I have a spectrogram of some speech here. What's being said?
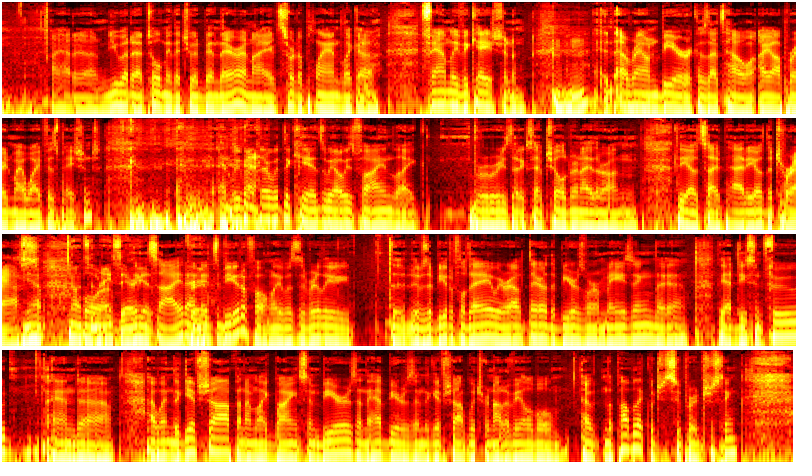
I had a. You had uh, told me that you had been there, and I sort of planned like a family vacation Mm-hmm. around beer because that's how I operate. My wife is patient, and we went there with the kids. We always find like breweries that accept children either on the outside patio, the terrace, Yeah, no, it's a or nice area inside, and it's beautiful. It was really. The, it was a beautiful day. We were out there. The beers were amazing. The, they had decent food, and uh, I went to the gift shop, and I'm like buying some beers, and they have beers in the gift shop which are not available out in the public, which is super interesting.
